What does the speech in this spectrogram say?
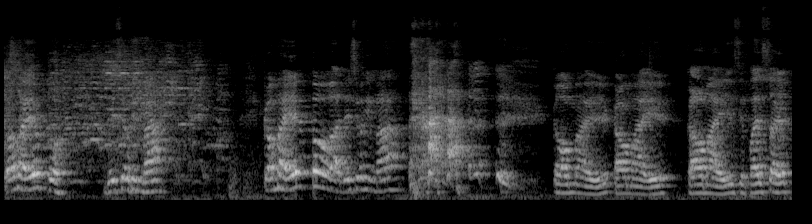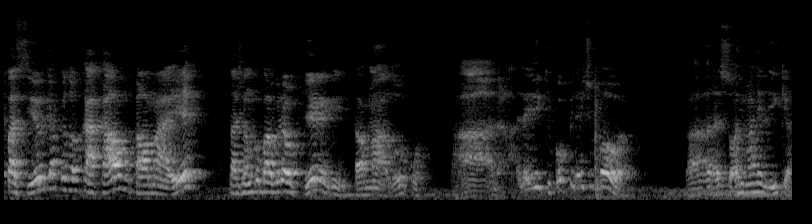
Calma aí, pô. Deixa eu rimar. Calma aí, porra. Deixa eu rimar. calma aí, calma aí. Calma aí. Você faz isso aí pro parceiro que a pessoa fica calma. Calma aí. Tá achando que o bagulho é o quê, neguinho? Tá maluco? Caralho aí, que copilete boa. Cara, só rimar relíquia.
